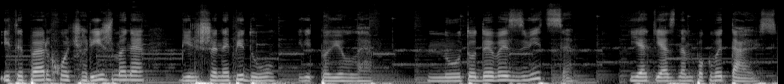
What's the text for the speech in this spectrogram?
І тепер, хоч ріж мене, більше не піду, відповів Лев. Ну, то дивись звідси, як я з ним поквитаюсь,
